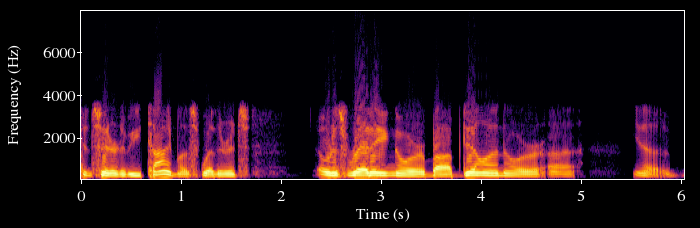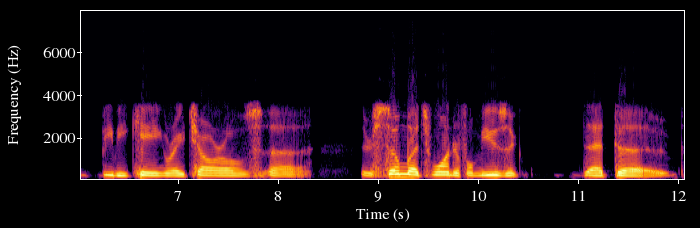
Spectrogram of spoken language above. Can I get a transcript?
consider to be timeless, whether it's Otis Redding or Bob Dylan or uh, you know B.B. King, Ray Charles. Uh, there's so much wonderful music that. Uh,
